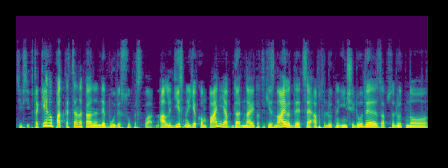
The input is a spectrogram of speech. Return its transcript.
ці всі в таких випадках це напевно не буде супер складно. Але дійсно є компанія, навіть про такі знаю, де це абсолютно інші люди з абсолютно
